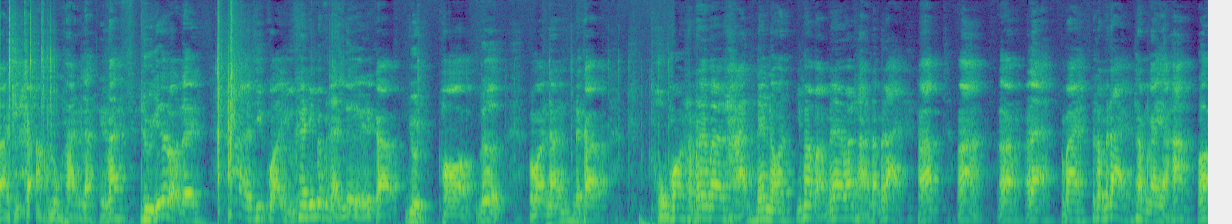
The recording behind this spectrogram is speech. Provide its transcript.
ตายที่กระอ่าลงห้าอีกแล้วเห็นไหมอยู่อย่างนี้ตลอดเลยห้านาทีกว่าอยู่แค่นี้ไม่ไปไหนเลยนะครับหยุดพอเลิกประมาณนั้นนะครับ ผมก็ทำไม่ได้มาตรฐานแน่นอนยี่ห้าบาทไม่ได้มาตรฐานทำไม่ได้ครับอ่าอ่าอะไรทำไมทำไม่ได้ทำไงอะฮะอ๋อ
